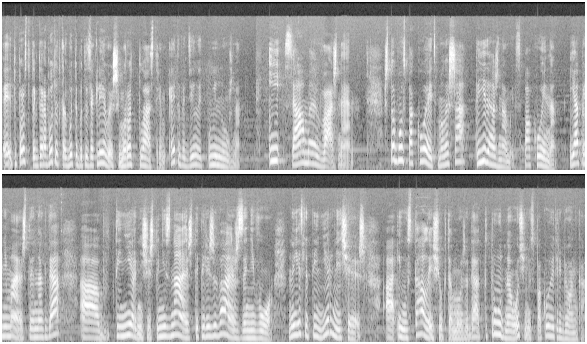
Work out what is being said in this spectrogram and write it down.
это просто тогда работает, как будто бы ты заклеиваешь ему рот пластырем. Этого делать не нужно. И самое важное, чтобы успокоить малыша, ты должна быть спокойна. Я понимаю, что иногда а, ты нервничаешь, ты не знаешь, ты переживаешь за него. Но если ты нервничаешь, а, и устала еще к тому же, да, то трудно очень успокоить ребенка.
